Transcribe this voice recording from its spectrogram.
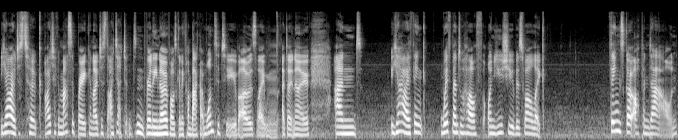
yeah, I just took I took a massive break and I just I, d- I didn't really know if I was going to come back. I wanted to, but I was like, mm, I don't know. And yeah, I think with mental health on YouTube as well, like things go up and down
